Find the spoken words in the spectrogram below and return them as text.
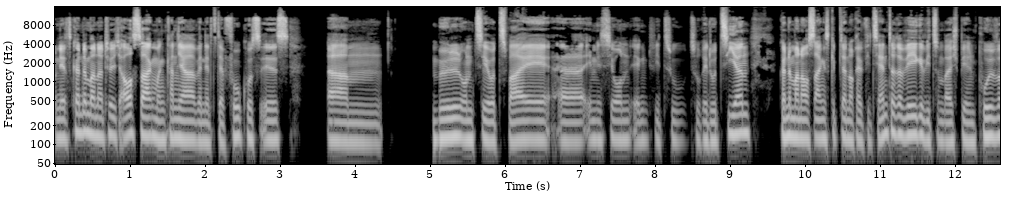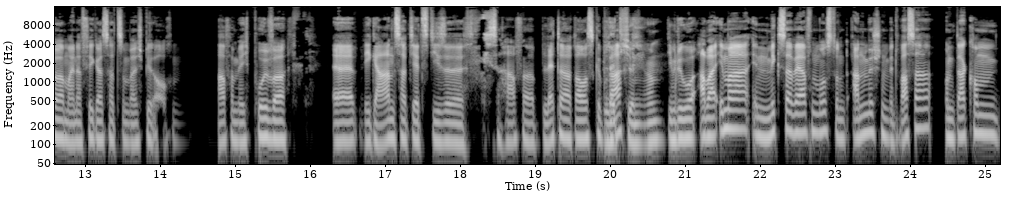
Und jetzt könnte man natürlich auch sagen, man kann ja, wenn jetzt der Fokus ist, ähm, Müll und CO2-Emissionen irgendwie zu, zu reduzieren, könnte man auch sagen, es gibt ja noch effizientere Wege, wie zum Beispiel ein Pulver. Meiner Figures hat zum Beispiel auch ein Hafermilchpulver. Äh, Vegans hat jetzt diese, diese Haferblätter rausgebracht Blättchen, ja. die du aber immer in einen Mixer werfen musst und anmischen mit Wasser. Und da kommen,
